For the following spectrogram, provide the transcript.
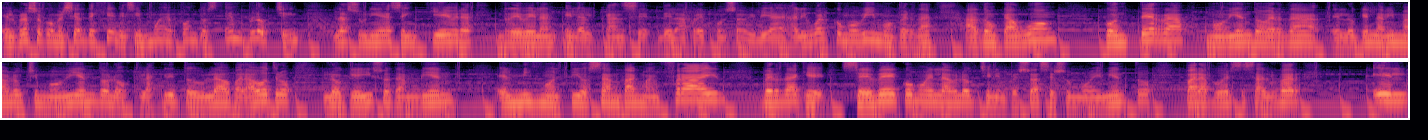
el brazo comercial de Genesis mueve fondos en blockchain, las unidades en quiebra revelan el alcance de las responsabilidades. Al igual como vimos, ¿verdad? A Don Wong con Terra moviendo, ¿verdad? En lo que es la misma blockchain, moviendo los, las cripto de un lado para otro, lo que hizo también el mismo el tío Sam Bankman Fried, ¿verdad? Que se ve como en la blockchain empezó a hacer su movimiento para poderse salvar él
